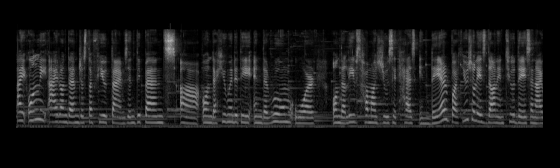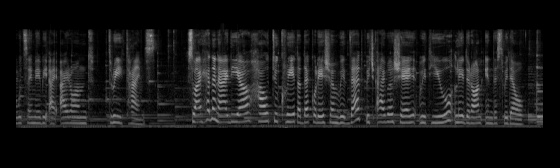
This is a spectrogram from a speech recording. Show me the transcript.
I only iron them just a few times. It depends uh, on the humidity in the room or on the leaves how much juice it has in there but usually it's done in two days and I would say maybe I ironed three times. So I had an idea how to create a decoration with that which I will share with you later on in this video.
